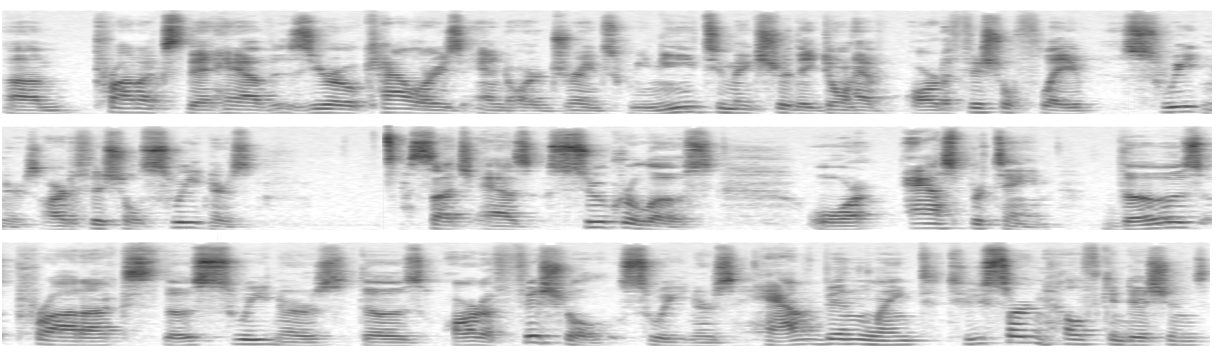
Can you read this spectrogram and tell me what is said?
um, products that have zero calories and are drinks, we need to make sure they don't have artificial flavor sweeteners, artificial sweeteners such as sucralose or aspartame. Those products, those sweeteners, those artificial sweeteners have been linked to certain health conditions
